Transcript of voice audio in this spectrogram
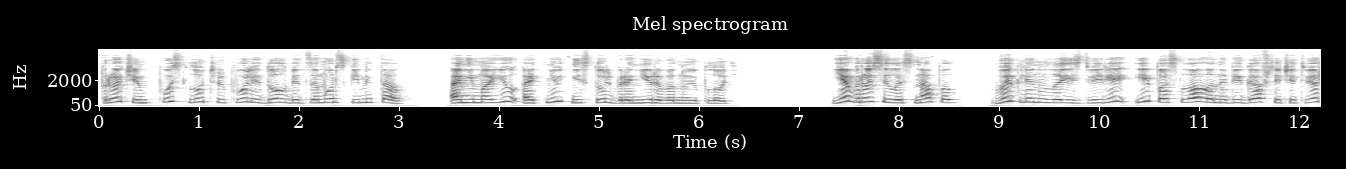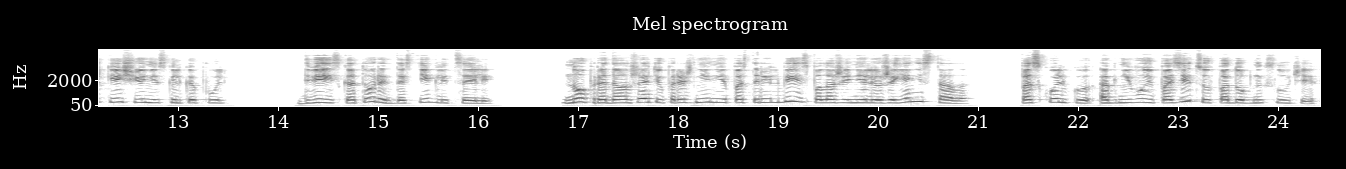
Впрочем, пусть лучше пули долбит заморский металл, а не мою отнюдь не столь бронированную плоть. Я бросилась на пол, выглянула из дверей и послала набегавшей четверке еще несколько пуль, две из которых достигли цели. Но продолжать упражнение по стрельбе из положения лежа я не стала, поскольку огневую позицию в подобных случаях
